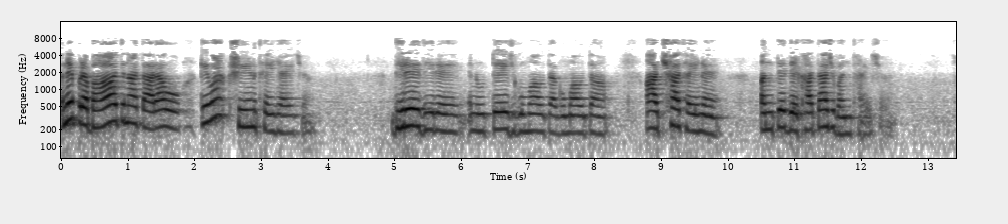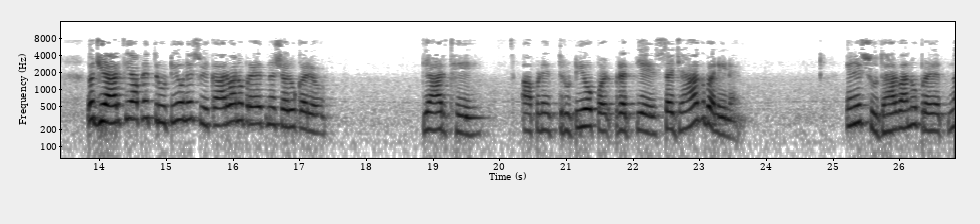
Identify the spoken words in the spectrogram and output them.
અને પ્રભાતના તારાઓ કેવા ક્ષીણ થઈ જાય છે. ધીરે ધીરે એનું તેજ ગુમાવતા ગુમાવતા આછા થઈને અંતે દેખાતા જ બંધ થાય છે. તો જ્યારથી આપણે ત્રુટિઓને સ્વીકારવાનો પ્રયત્ન શરૂ કર્યો ત્યારથી આપણે ત્રુટિઓ પ્રત્યે સજાગ બનીને એને સુધારવાનો પ્રયત્ન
